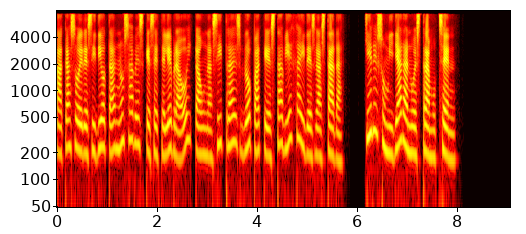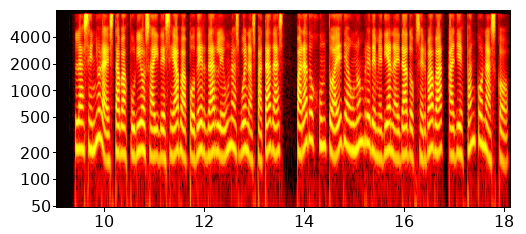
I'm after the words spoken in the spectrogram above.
¿acaso eres idiota? ¿No sabes que se celebra hoy? Aún así traes ropa que está vieja y desgastada. ¿Quieres humillar a nuestra Muchen? La señora estaba furiosa y deseaba poder darle unas buenas patadas, parado junto a ella un hombre de mediana edad observaba a Yefan con asco.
